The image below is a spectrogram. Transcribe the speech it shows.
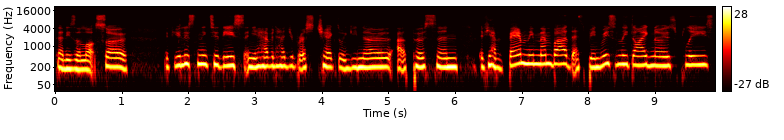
That is a lot. So, if you're listening to this and you haven't had your breast checked, or you know a person, if you have a family member that's been recently diagnosed, please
